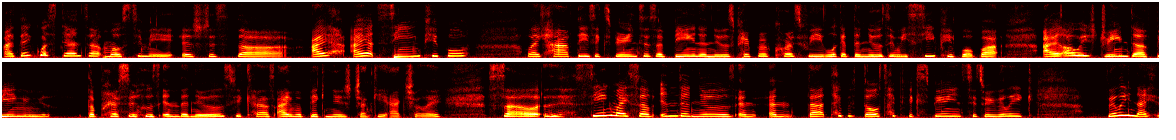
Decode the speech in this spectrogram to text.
I think what stands out most to me is just the I I had seen people like have these experiences of being in a newspaper. Of course, we look at the news and we see people, but I always dreamed of being the person who's in the news because I'm a big news junkie actually. So seeing myself in the news and and that type of those type of experiences were really really nice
